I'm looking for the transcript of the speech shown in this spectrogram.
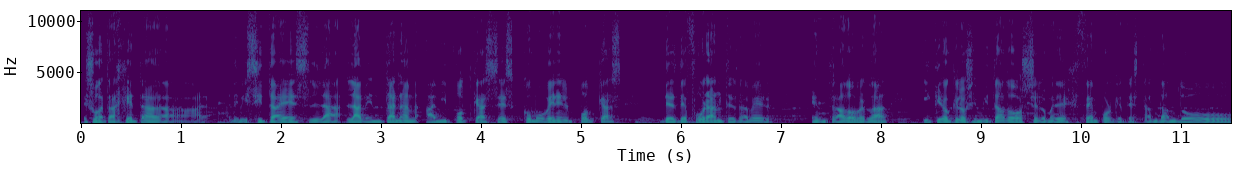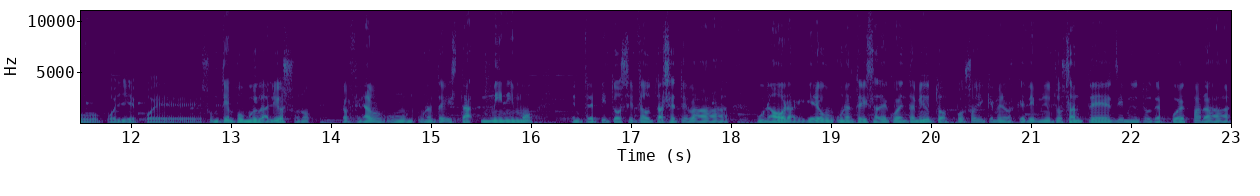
es una tarjeta de visita, es la ventana a mi podcast, es como ven el podcast desde fuera antes de haber entrado, ¿verdad? Y creo que los invitados se lo merecen porque te están dando, oye, pues un tiempo muy valioso, ¿no? al final una entrevista mínimo entre pitos y flautas se te va una hora. ¿Que quiere una entrevista de 40 minutos? Pues oye, que menos que 10 minutos antes, 10 minutos después para,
